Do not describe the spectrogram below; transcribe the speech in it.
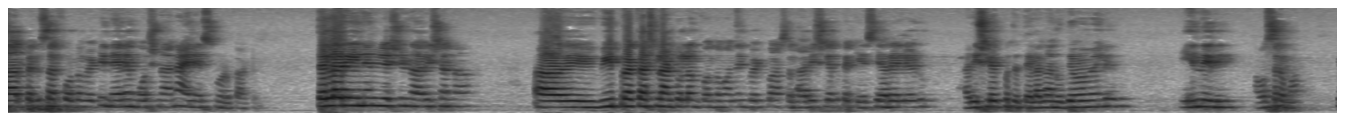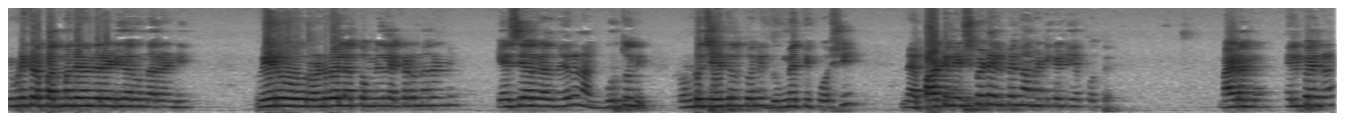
సార్ పెద్ద సార్ ఫోటో పెట్టి నేనే మోసిన అని ఆయన వేసుకున్నాడు కాటు తెల్లారి ఈయనేం చేసిండు హరీష్ అన్న? ఈ వి ప్రకాష్ లాంటి వాళ్ళని కొంతమందిని పెట్టుకొని అసలు హరీష్ లేకపోతే కేసీఆరే లేడు హరీష్ లేకపోతే తెలంగాణ ఉద్యమమే లేదు. ఏంది ఇది? అవసరమా? ఇప్పుడు ఇక్కడ పద్మదేవేందర్ రెడ్డి గారు ఉన్నారండి. వీరు రెండు వేల తొమ్మిదిలో ఎక్కడున్నారండి కేసీఆర్ గారి మీద నాకు గుర్తుంది. రెండు చేతులతోని దుమ్మెత్తి పోసి నా పార్టీని ఇడిచిపెట్టి వెళ్ళిపోయింది ఆమె టికెట్ ఇవ్వకపోతే. మేడము వెళ్ళిపోయినరా?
